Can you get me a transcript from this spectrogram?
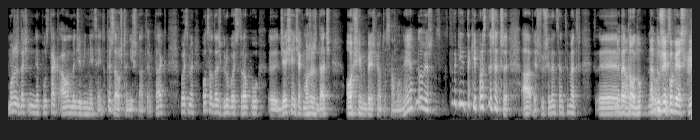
Możesz dać inny pustak, a on będzie w innej cenie. To też zaoszczędzisz na tym, tak? Powiedzmy, po co dać grubość stropu y, 10, jak możesz dać 8, będziesz miał to samo, nie? No wiesz, to takie, takie proste rzeczy. A wiesz, już 1 cm y, betonu. Na to już dużej jest, powierzchni.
